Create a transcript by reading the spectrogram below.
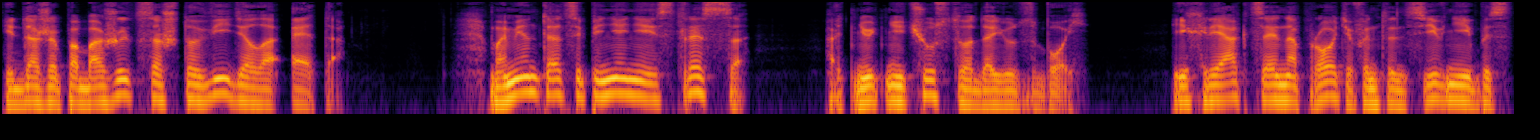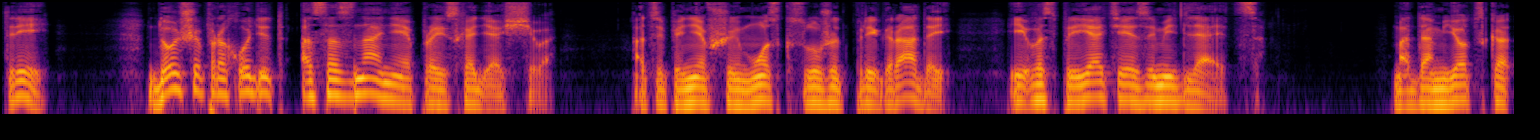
и даже побожиться, что видела это. Моменты оцепенения и стресса отнюдь не чувства дают сбой. Их реакция, напротив, интенсивнее и быстрее. Дольше проходит осознание происходящего. Оцепеневший мозг служит преградой, и восприятие замедляется. Мадам Йоцка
